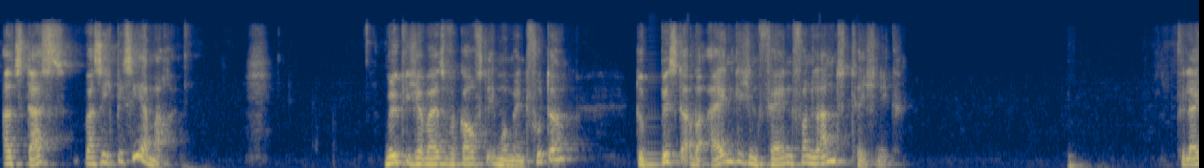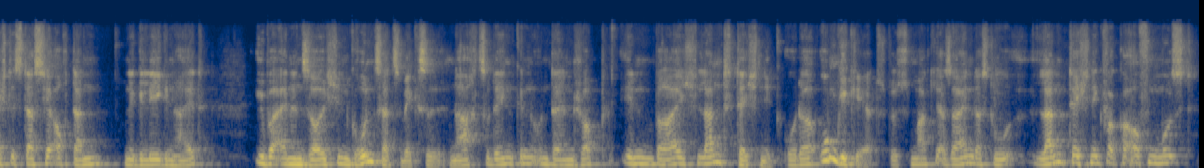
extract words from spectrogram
als das, was ich bisher mache. Möglicherweise verkaufst du im Moment Futter, du bist aber eigentlich ein Fan von Landtechnik. Vielleicht ist das ja auch dann eine Gelegenheit, über einen solchen Grundsatzwechsel nachzudenken und deinen Job im Bereich Landtechnik oder umgekehrt. Das mag ja sein, dass du Landtechnik verkaufen musst,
